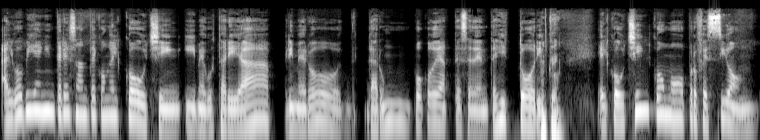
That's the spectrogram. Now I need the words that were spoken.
Algo bien interesante con el coaching y me gustaría primero dar un poco de antecedentes históricos. Okay. El coaching como profesión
